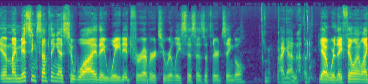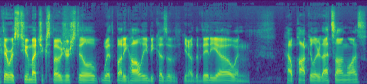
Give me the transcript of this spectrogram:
am I missing something as to why they waited forever to release this as a third single? I got nothing. Yeah, were they feeling like there was too much exposure still with Buddy Holly because of you know the video and how popular that song was?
